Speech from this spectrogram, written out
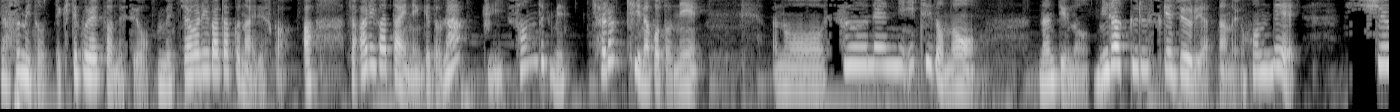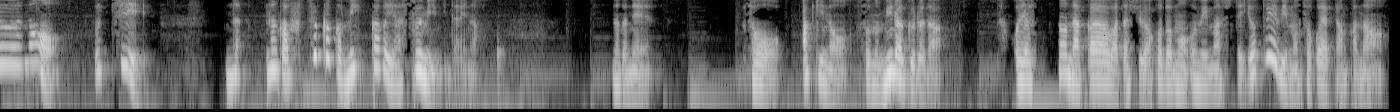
休み取って来てくれてたんですよ。めっちゃありがたくないですか？あ、じゃあありがたいねんけど、ラッキー、その時めっちゃラッキーなことに、あのー、数年に一度の、なんていうの、ミラクルスケジュールやったのよ。ほんで、週のうち、な、なんか2日か3日が休みみたいな。なんかね、そう、秋のそのミラクルなお休みの中、私は子供を産みまして、予定日もそこやったんかな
